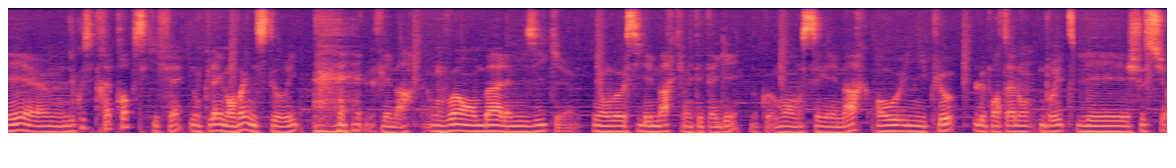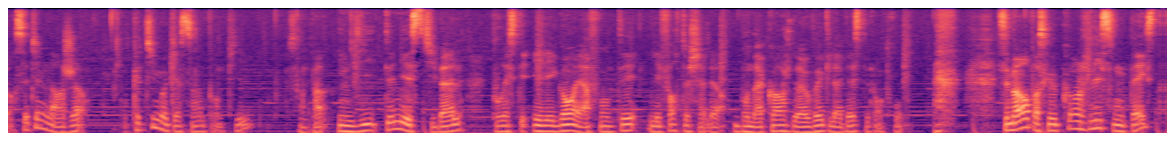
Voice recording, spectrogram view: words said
Et euh, du coup c'est très propre ce qu'il fait. Donc là il m'envoie une story, le flemmard. On voit en bas la musique euh, et on voit aussi les marques qui ont été taguées. Donc au moins on sait les marques. En haut Uniqlo, le pantalon brut, les chaussures 7ème largeur, petit mocassin tant pis, sympa. Il me dit tenue estivale pour rester élégant et affronter les fortes chaleurs. Bon d'accord, je dois avouer que la veste est en trop. C'est marrant parce que quand je lis son texte,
